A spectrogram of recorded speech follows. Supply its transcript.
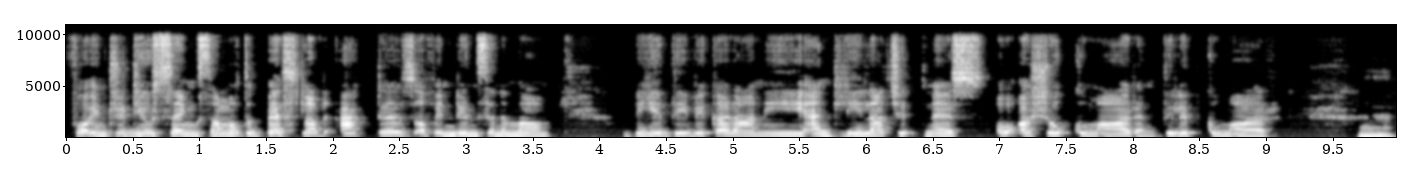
for introducing some of the best loved actors of Indian cinema, be it Devika Rani and Leela Chitnis or Ashok Kumar and Dilip Kumar. Mm.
